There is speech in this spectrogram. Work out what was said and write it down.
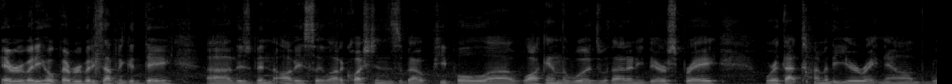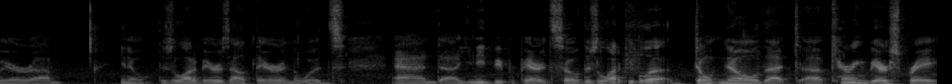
Hey everybody, hope everybody's having a good day. Uh, there's been obviously a lot of questions about people uh, walking in the woods without any bear spray. We're at that time of the year right now where, um, you know, there's a lot of bears out there in the woods and uh, you need to be prepared. So there's a lot of people that don't know that uh, carrying bear spray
